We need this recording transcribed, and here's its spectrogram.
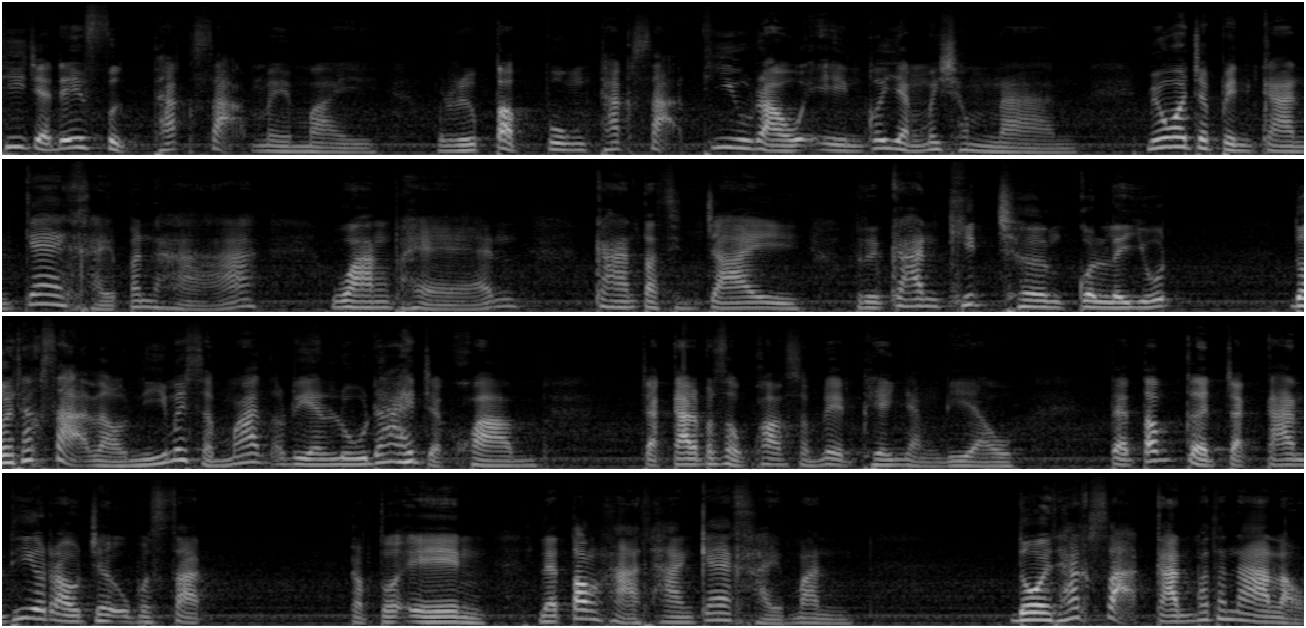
ที่จะได้ฝึกทักษะใหม่ ๆ หรือปรับปรุงทักษะที่เราเองก็ยังไม่ชำนาญ ไม่ว่าจะเป็นการแก้ไขปัญหา วางแผน การตัดสินใจ หรือการคิดเชิงกลยุทธ์ โดยทักษะเหล่านี้ไม่สามารถเรียนรู้ได้จากความจากการประสบความสำเร็จเพียงอย่างเดียว แต่ต้องเกิดจากการที่เราเจออุปสรรค กับตัวเอง และต้องหาทางแก้ไขมัน โดยทักษะการพัฒนาเหล่า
